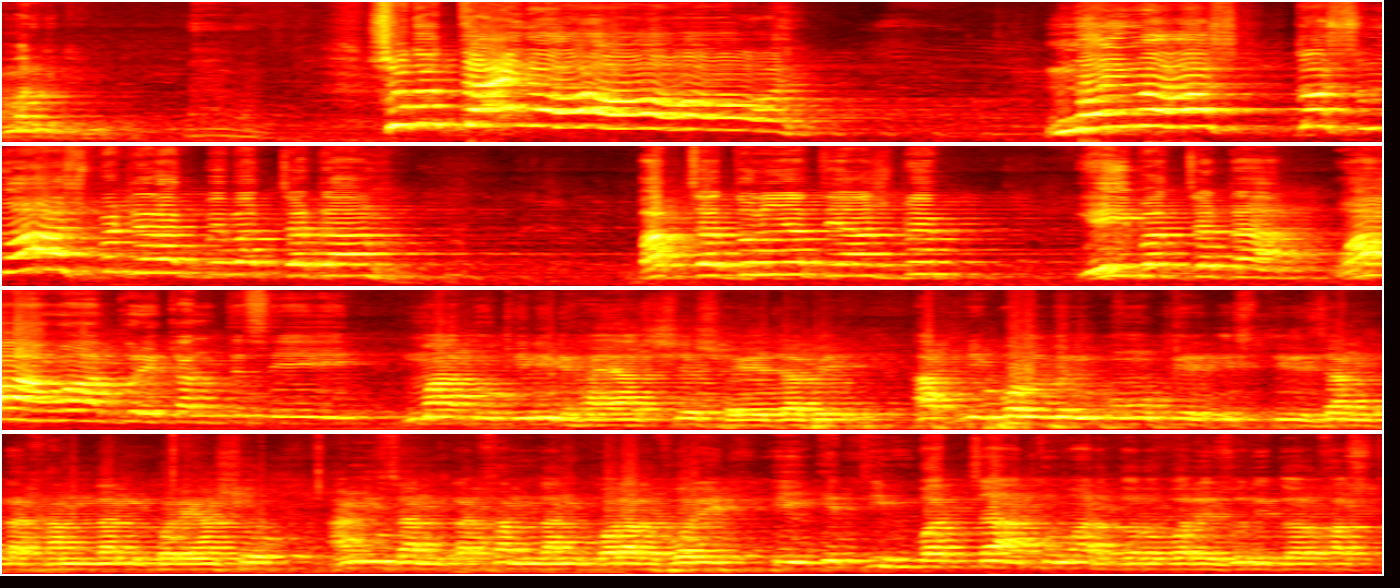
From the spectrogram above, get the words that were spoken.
আমার কিছু শুধু তাই নয় নয় মাস, দশ মাস পেটে রাখবে বাচ্চাটা। বাচ্চা দুনিয়াতে আসবে, এই বাচ্চাটা ওয়া ওয়া করে কাঁদতেছে। মা দুঃখিনীর হায়াত শেষ হয়ে যাবে। আপনি বলবেন, অমুকের স্ত্রীর জানটা খানদান করে আসো। আমি জানটা খানদান করার পরে এই এতিম বাচ্চা তোমার দরবারে যদি দরখাস্ত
